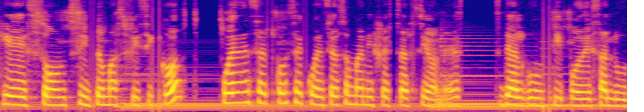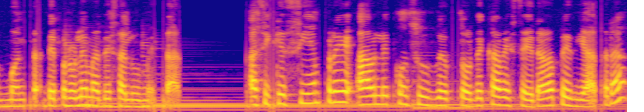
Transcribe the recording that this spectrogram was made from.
que son síntomas físicos, pueden ser consecuencias o manifestaciones de algún tipo de salud de problemas de salud mental. Así que siempre hable con su doctor de cabecera o pediatra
